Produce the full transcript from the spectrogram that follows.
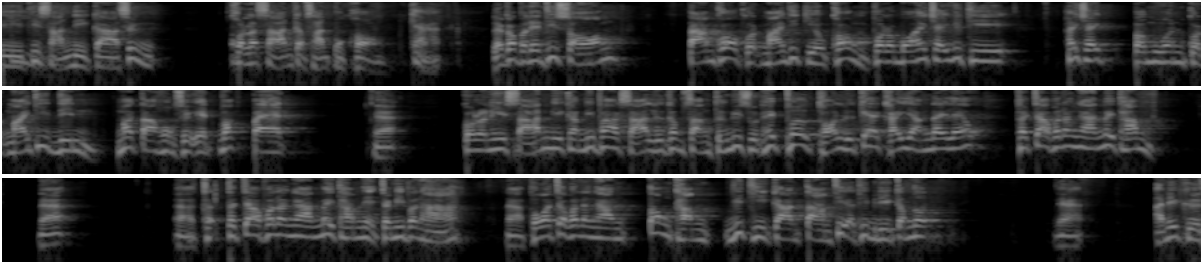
ดีที่ศาลฎีกา ซึ่งคนละศาลกับศาลปกครองค่ะนะฮะแล้วก็ประเด็นที่สองตามข้อกฎหมายที่เกี่ยวข้องพรบให้ใช้วิธีให้ใช้ประมวลกฎหมายที่ดินมาตรา 61วรรค8นะฮะกรณีศาลมีคำพิพากษาหรือคำสั่งถึงที่สุดให้เพิกถอนหรือแก้ไขอย่างใดแล้ว ถ้าเจ้าพนักงานไม่ทำนะอ่า ถ้าถ้าเจ้าพนักงานไม่ทำเนี่ยจะมีปัญหานะเพราะว่าเจ้าพนักงานต้องทำวิธีการตามที่อธิบดีกำหนดนะฮะอันนี้คือ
